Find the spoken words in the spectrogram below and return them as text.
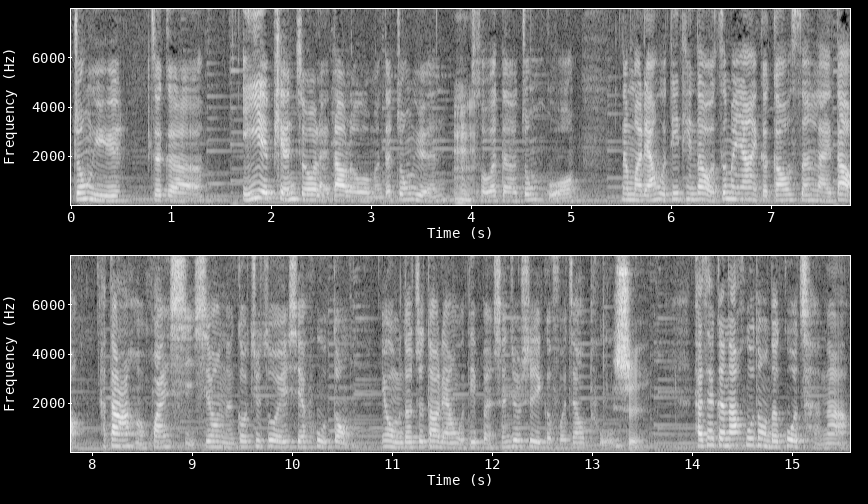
终于这个一叶扁舟来到了我们的中原，嗯，所谓的中国。那么梁武帝听到有这么样一个高僧来到，他当然很欢喜，希望能够去做一些互动。因为我们都知道梁武帝本身就是一个佛教徒，是。他在跟他互动的过程啊，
